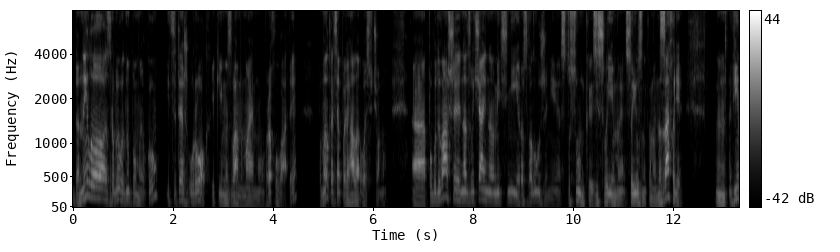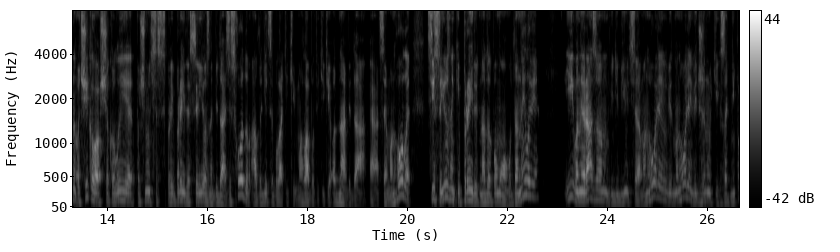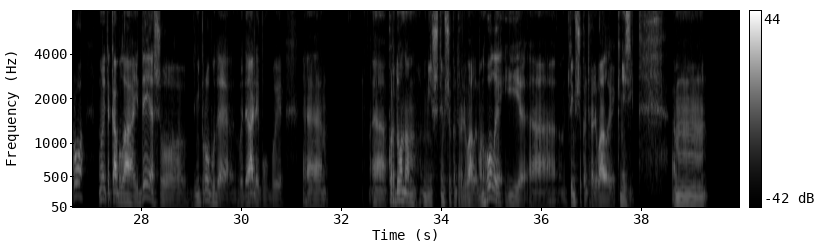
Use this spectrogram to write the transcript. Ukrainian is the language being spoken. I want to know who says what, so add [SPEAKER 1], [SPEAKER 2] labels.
[SPEAKER 1] Данило зробив одну помилку, і це теж урок, який ми з вами маємо врахувати. Помилка ця полягала ось в чому. Е, Побудувавши надзвичайно міцні розгалужені стосунки зі своїми союзниками на заході, він очікував, що коли почнуться прийде серйозна біда зі сходу, а тоді це була тільки могла бути тільки одна біда, е, це монголи. Ці союзники прийдуть на допомогу Данилові, і вони разом відіб'ються монголів від монголів, відженуть їх за Дніпро. Ну і така була ідея, що Дніпро буде в ідеалі був би. Е, е, Кордоном між тим, що контролювали монголи, і е, тим, що контролювали князі. Ем,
